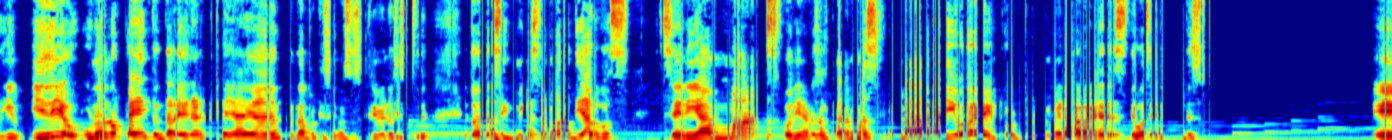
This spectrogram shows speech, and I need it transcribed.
Y, y digo, uno no puede intentar adivinar qué hay adentro, ¿verdad? Porque si no se escribe, no existe. Entonces, si mi más diálogos, sería más, podría resaltar más la y por primera vez de eh,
